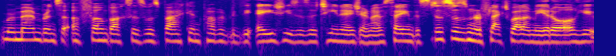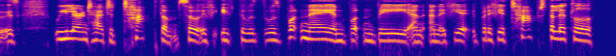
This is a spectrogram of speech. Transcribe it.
remembrance of phone boxes was back in probably the 80s as a teenager. And I was saying this, this doesn't reflect well on me at all, Hugh, is we learned how to tap them. So if, if there was there was button A and button B, and, and if you but if you tapped the little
